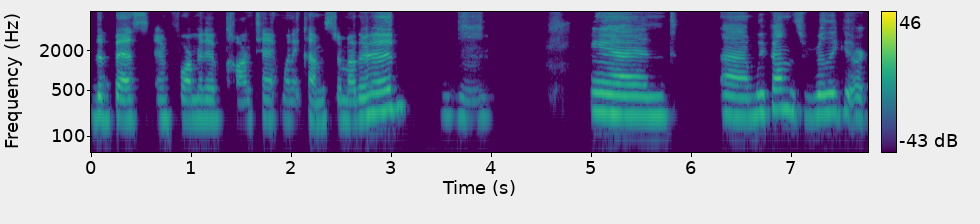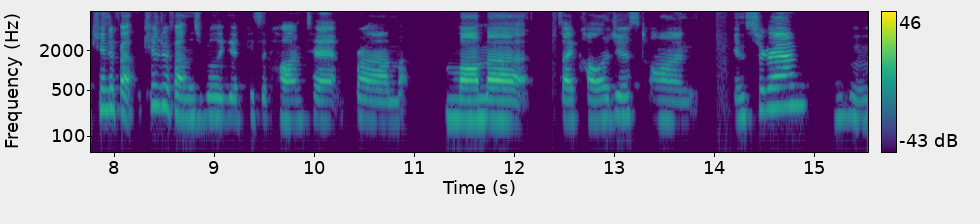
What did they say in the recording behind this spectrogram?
the best informative content when it comes to motherhood. Mm-hmm. And um, we found this really good, or Kendra found, Kendra found this really good piece of content from Mama Psychologist on Instagram. Mm-hmm.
